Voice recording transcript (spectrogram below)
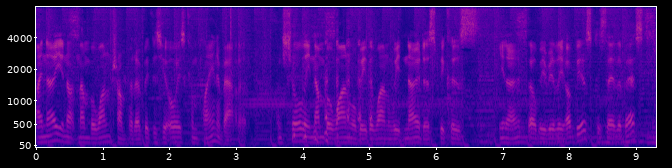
I know you're not number one trumpeter because you always complain about it. And surely number one will be the one we'd notice because, you know, they'll be really obvious because they're the best.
